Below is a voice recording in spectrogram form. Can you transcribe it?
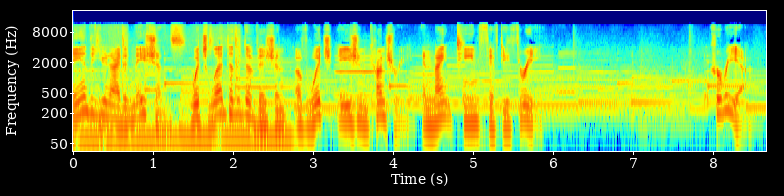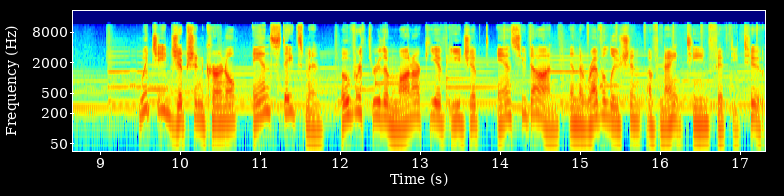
and the United Nations, which led to the division of which Asian country in 1953? Korea. Which Egyptian colonel and statesman overthrew the monarchy of Egypt and Sudan in the Revolution of 1952?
